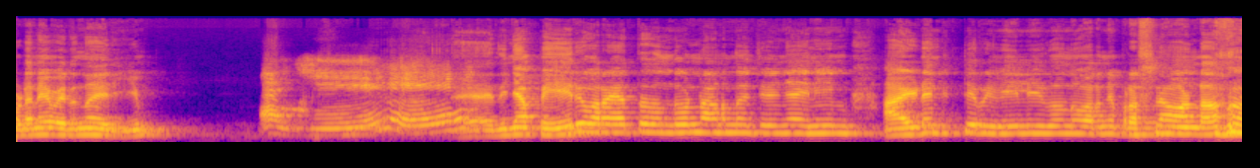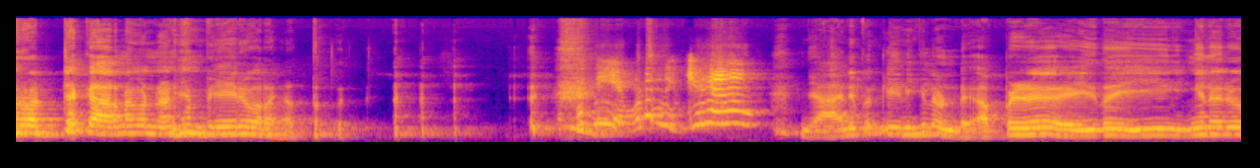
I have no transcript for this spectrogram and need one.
ഉടനെ വരുന്നതായിരിക്കും. ഇത് ഞാൻ പേര് പറയാത്തത് എന്തുകൊണ്ടാണെന്ന് വെച്ച് കഴിഞ്ഞാൽ ഇനിയും ഐഡന്റിറ്റി റിവീൽ ചെയ്തു എന്ന് പറഞ്ഞ് പ്രശ്നമുണ്ടാകുന്ന ഒരൊറ്റ കാരണം കൊണ്ടാണ് ഞാൻ പേര് പറയാത്തത്. ഞാനിപ്പോൾ ക്ലിനിക്കിലുണ്ട്. അപ്പോഴ് ഇത് ഈ ഇങ്ങനൊരു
